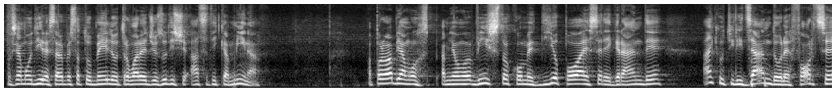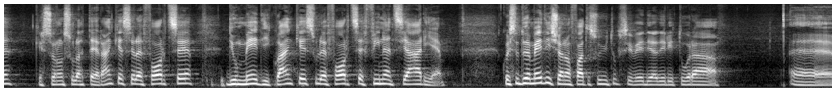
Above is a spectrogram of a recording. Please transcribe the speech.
possiamo dire sarebbe stato meglio trovare Gesù, dice alzati, cammina. Ma però abbiamo, abbiamo visto come Dio può essere grande anche utilizzando le forze che sono sulla terra, anche se le forze di un medico, anche sulle forze finanziarie. Questi due medici hanno fatto su YouTube, si vede addirittura eh,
